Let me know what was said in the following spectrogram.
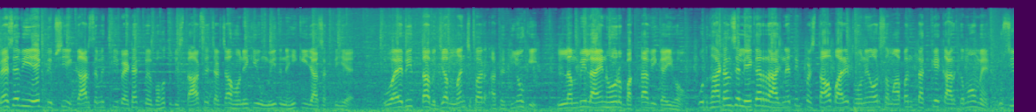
वैसे भी एक दिवसीय कार्य समिति की बैठक में बहुत विस्तार से चर्चा होने की उम्मीद नहीं की जा सकती है। वह भी तब जब मंच पर अतिथियों की लंबी लाइन हो और वक्ता भी कई हो। उद्घाटन से लेकर राजनीतिक प्रस्ताव पारित होने और समापन तक के कार्यक्रमों में उसी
